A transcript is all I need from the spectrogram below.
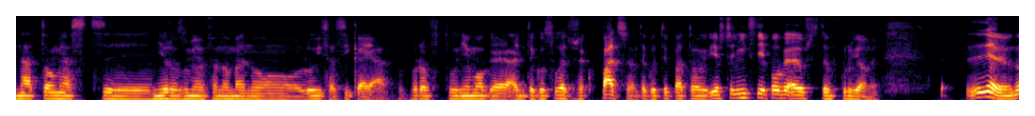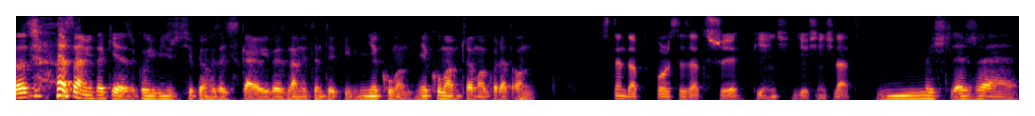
Natomiast y, nie rozumiem fenomenu Louisa C.K.'a. Po prostu nie mogę ani tego słuchać, już jak patrzę na tego typa, to jeszcze nic nie powie, a już jestem wkurwiony. Nie wiem, no czasami tak jest, że kogoś widzisz, że się piąchy zaciskają i to jest dla mnie ten typ i nie kumam, nie kumam czemu akurat on. Stand-up w Polsce za 3, 5, 10 lat. Myślę, że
